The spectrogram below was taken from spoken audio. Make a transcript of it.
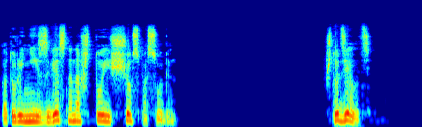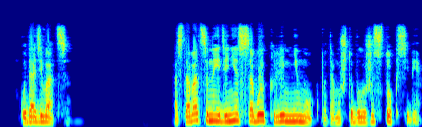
который неизвестно на что еще способен. Что делать? Куда деваться? Оставаться наедине с собой Клим не мог, потому что был жесток к себе.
